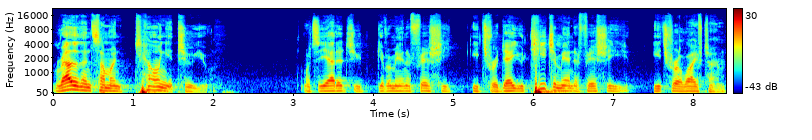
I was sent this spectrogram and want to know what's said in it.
rather than someone telling it to you. What's the adage? You give a man a fish, he eats for a day. You teach a man to fish, he eats for a lifetime.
